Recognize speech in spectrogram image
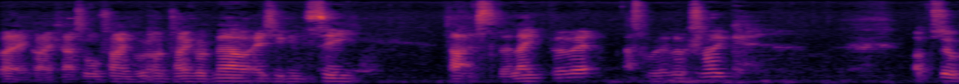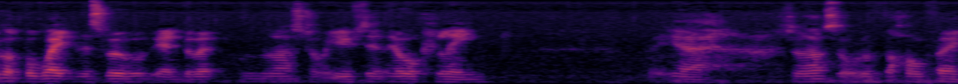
Right guys, that's all tangled, untangled now. As you can see, that's the length of it. That's what it looks like. I've still got the weight and the swivel at the end of it. From the last time I used it, they're all clean. But yeah. So that's all of the whole thing.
